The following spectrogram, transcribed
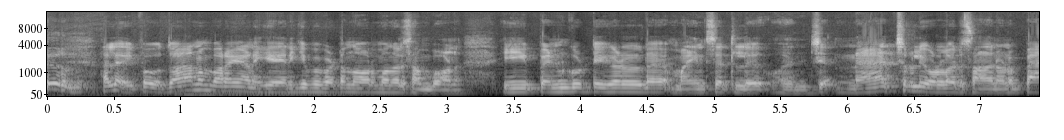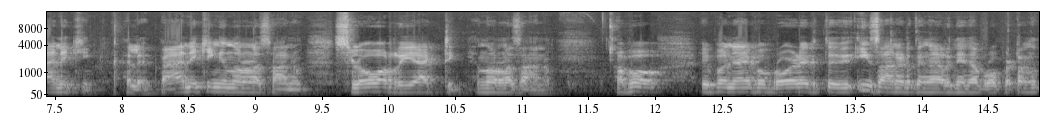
തീർന്നു. അല്ല ഇപ്പൊ ഉദാഹരണം പറയുകയാണെങ്കിൽ എനിക്കിപ്പോൾ പെട്ടെന്ന് ഓർമ്മ വന്നൊരു സംഭവമാണ്. ഈ പെൺകുട്ടികളുടെ മൈൻഡ് സെറ്റിൽ നാച്ചുറലി ഉള്ള ഒരു സാധനമാണ് പാനിക്കിങ് അല്ലേ? പാനിക്കിങ് എന്ന് പറയുന്ന സാധനം. സ്ലോവർ റിയാക്ടിങ് എന്ന് പറയുന്ന സാധനം. അപ്പോൾ ഇപ്പോൾ ഞാൻ ഇപ്പോൾ ബ്രോയുടെ അടുത്ത് ഈ സാധനം എടുത്ത് അറിഞ്ഞ് കഴിഞ്ഞാൽ ബ്രോ പെട്ടെന്ന്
